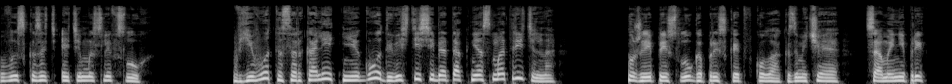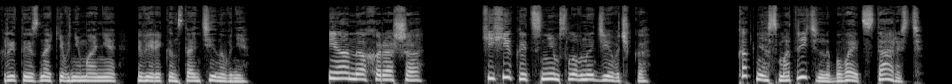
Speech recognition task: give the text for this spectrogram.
высказать эти мысли вслух. В его-то сорокалетние годы вести себя так неосмотрительно. Уже и прислуга прыскает в кулак, замечая самые неприкрытые знаки внимания Вере Константиновне. И она хороша, хихикает с ним, словно девочка. Как неосмотрительно бывает старость.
